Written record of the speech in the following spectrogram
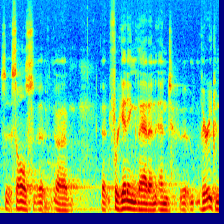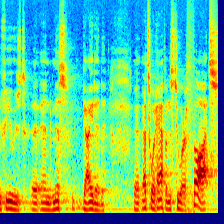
So Saul's uh, uh, forgetting that and, and uh, very confused uh, and misguided. Uh, that's what happens to our thoughts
